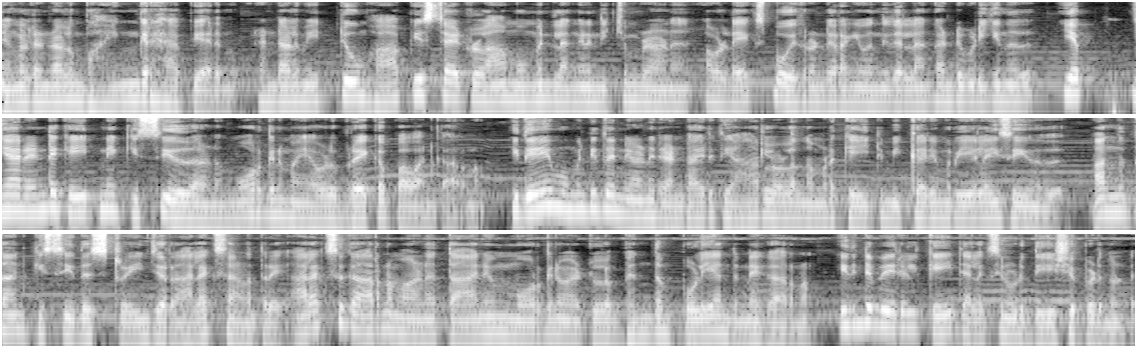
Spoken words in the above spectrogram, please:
ഞങ്ങൾ രണ്ടാളും ഭയങ്കര ഹാപ്പി ആയിരുന്നു. രണ്ടാളും ഏറ്റവും ഹാപ്പിയസ്റ്റ് ആയിട്ടുള്ള ആ മൊമെന്റിൽ അങ്ങനെ നിൽക്കുമ്പോഴാണ് അവളുടെ എക്സ് ബോയ് ഫ്രണ്ട് ഇറങ്ങി വന്ന് ഇതെല്ലാം കണ്ടുപിടിക്കുന്നത്. യെപ് ഞാൻ എന്റെ കെയ്റ്റിനെ കിസ് ചെയ്തതാണ്. മോർഗനുമായി അവൾ ബ്രേക്കപ്പ് ആവാൻ കാരണം. ഇതേ മൊമെന്റിൽ തന്നെയാണ് രണ്ടായിരത്തി ആറിലുള്ള നമ്മുടെ കെയ്റ്റും ഇക്കാര്യം റിയലൈസ് ചെയ്യുന്നത്. അന്ന് താൻ കിസ് ചെയ്ത സ്ട്രേഞ്ചർ അലക്സ് ആണത്രേ. അലക്സ് കാരണമാണ് താനും മോർഗനുമായിട്ടുള്ള ബന്ധം പൊളിയാൻ തന്നെ കാരണം. ഇതിന്റെ പേരിൽ കെയ്റ്റ് അലക്സിനോട് ദേഷ്യപ്പെടുന്നുണ്ട്.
